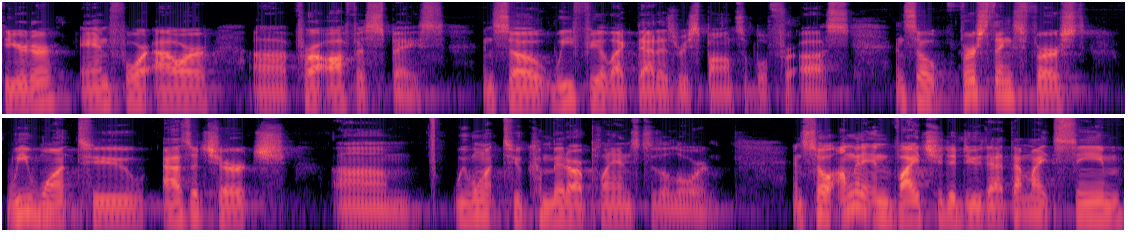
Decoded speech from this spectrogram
theater and for our uh, for our office space. And so we feel like that is responsible for us. And so first things first, we want to, as a church, um, we want to commit our plans to the Lord. And so I'm going to invite you to do that. That might seem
